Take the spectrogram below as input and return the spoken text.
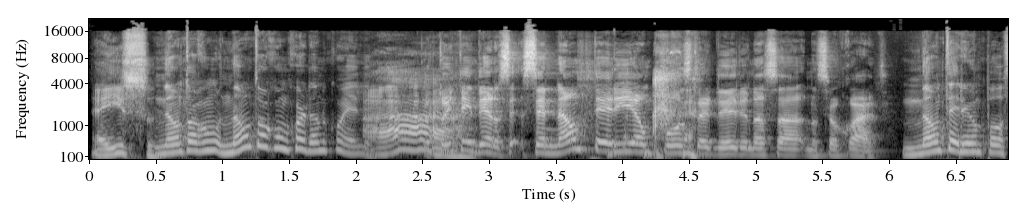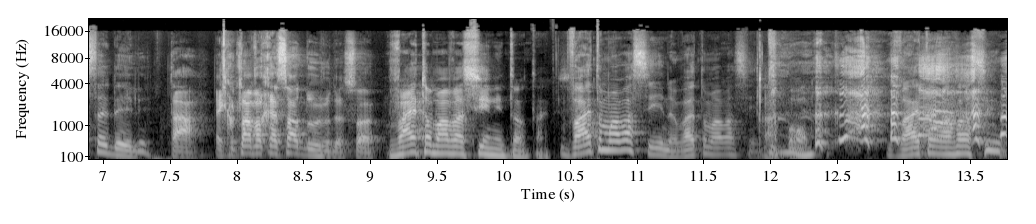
É isso? Não tô, não tô concordando com ele. Ah, Eu tô entendendo. Você não teria um pôster dele na sua- no seu quarto? Não teria um pôster dele. Tá. É que eu tava com essa dúvida só. vai tomar vacina então, tá? Vai tomar vacina, vai tomar vacina. Tá bom. Vai tomar vacina.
